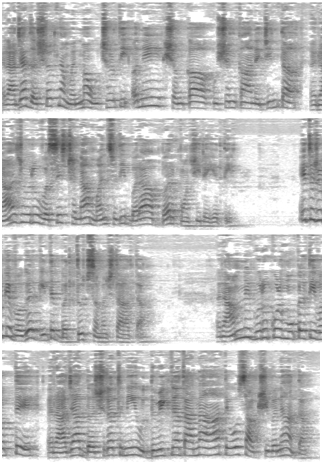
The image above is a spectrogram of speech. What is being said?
રાજા દશરથના મનમાં ઉછળતી અનેક શંકા, કુશંકા અને ચિંતા રાજગુરુ વસિષ્ઠના મન સુધી બરાબર પહોંચી રહી હતી. એ તો જો કે વગર ગીતે બધું જ સમજતા હતા. રામને ગુરુકુળ મોકલતી વખતે રાજા દશરથની ઉદ્વિગ્નતાના તેઓ સાક્ષી બન્યા હતા.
